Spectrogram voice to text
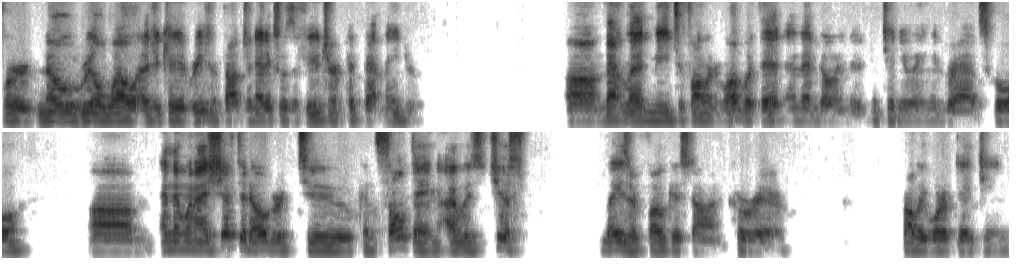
for no real well educated reason, thought genetics was the future and picked that major. Um, that led me to falling in love with it and then going to continuing in grad school. Um, and then when I shifted over to consulting, I was just laser focused on career. Probably worked 18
